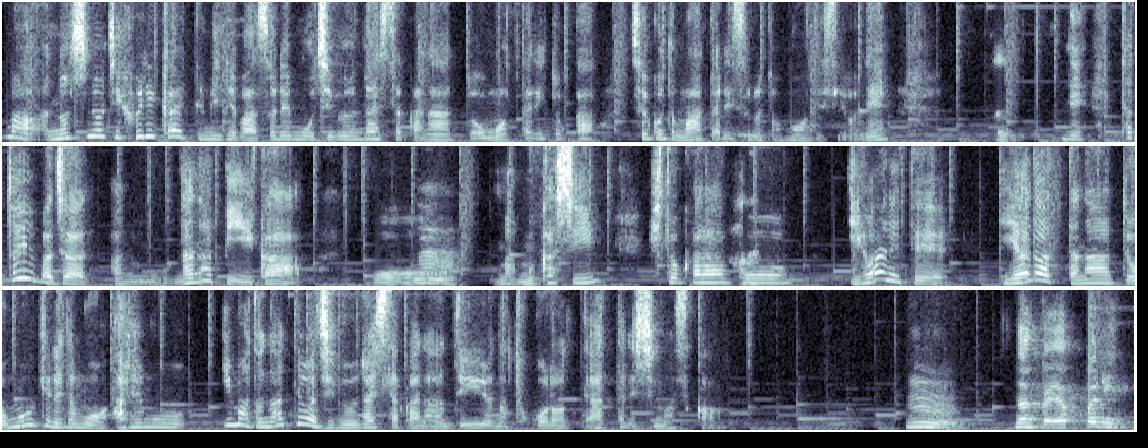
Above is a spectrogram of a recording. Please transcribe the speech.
まあ後々振り返ってみればそれも自分らしさかなと思ったりとかそういうこともあったりすると思うんですよね。はい。で例えばじゃああのナナピーがこう、うん。まあ、昔人からこう、言われて嫌だったなって思うけれどもあれも今となっては自分らしさかなっていうようなところってあったりしますか、うん。なんかやっぱり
